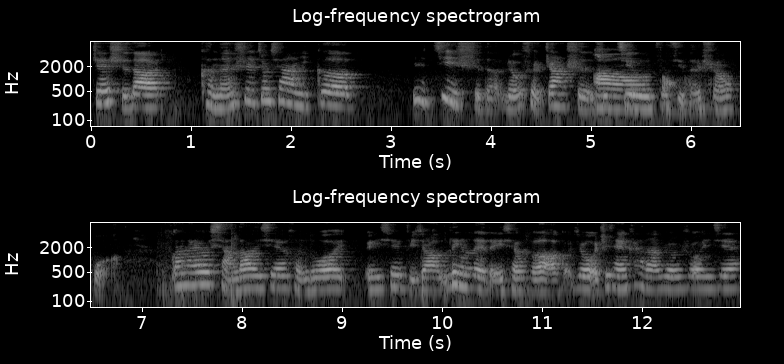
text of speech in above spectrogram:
真实到可能是就像一个日记式的、流水账式的去记录哦自己的生活。刚才又想到一些很多有一些比较另类的一些 vlog，就我之前看到就是说一些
